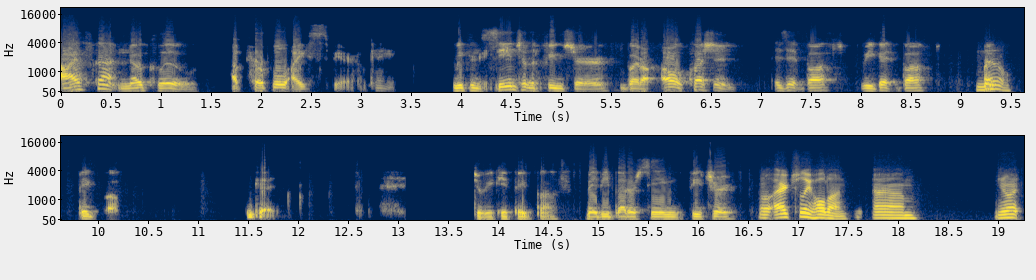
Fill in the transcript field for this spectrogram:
I've got no clue. A purple ice spear, okay. We can see into the future, but uh, oh, question: Is it buffed? We get buffed, No. big buff. Good. Do we get big buff? Maybe better seeing the future. Well, actually, hold on. Um, you know what?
